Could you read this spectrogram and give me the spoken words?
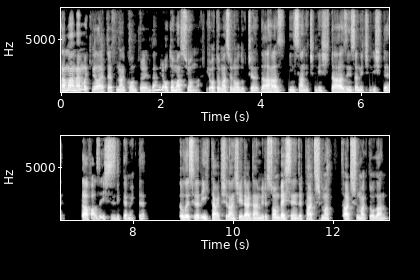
tamamen makineler tarafından kontrol edilen bir otomasyon var. Çünkü otomasyon oldukça daha az insan için iş, daha az insan için iş de daha fazla işsizlik demekte. Dolayısıyla ilk tartışılan şeylerden biri son 5 senedir tartışmak, tartışılmakta olan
